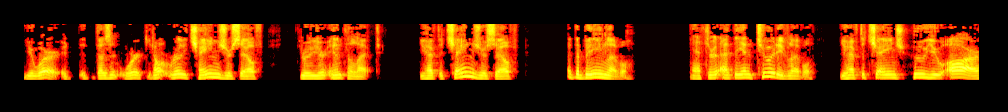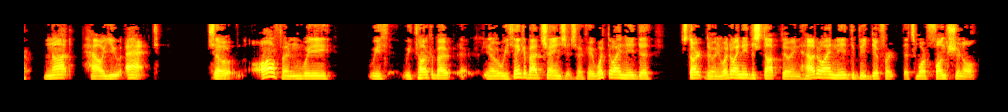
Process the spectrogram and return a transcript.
you were. It, it doesn't work. You don't really change yourself through your intellect. You have to change yourself at the being level, through, at the intuitive level. You have to change who you are, not how you act. So often we, we, we talk about, you know, we think about changes. Okay. What do I need to start doing? What do I need to stop doing? How do I need to be different that's more functional?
